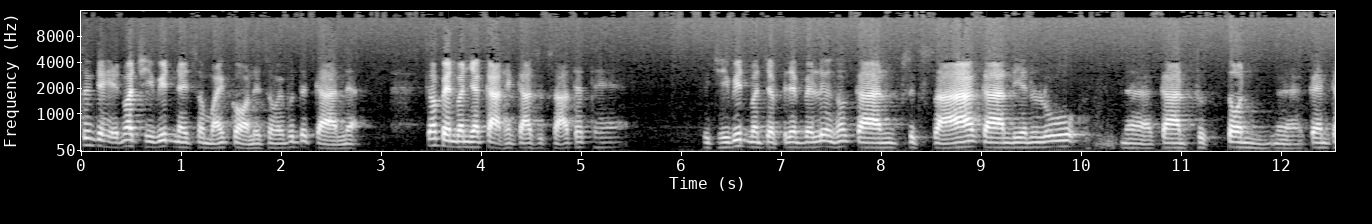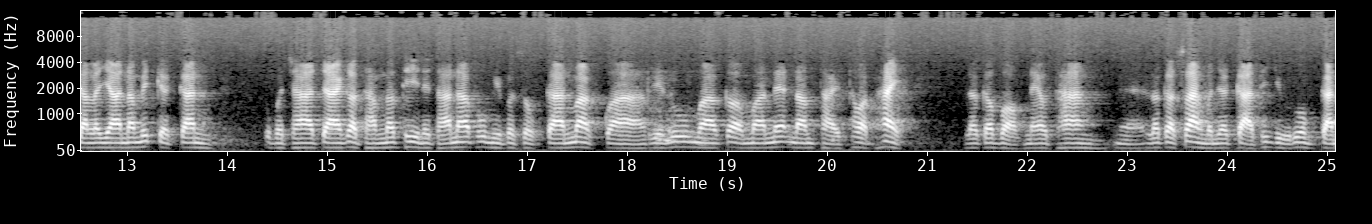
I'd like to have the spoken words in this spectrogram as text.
ซึ่งจะเห็นว่าชีวิตในสมัยก่อนในสมัยพุทธกาลเนี่ย ก็เป็นบรรยากาศแห่งการศึกษาแท้ๆคือชีวิตมันจะเป็นเป็นเรื่องของการศึกษาการเรียนรู้นะการฝึกตนนะการการยานามิตรกับกัน อุปชาจารย์ก็ทำหน้าที่ในฐานะผู้มีประสบการณ์มากกว่า เรียนรู้มาก็มาแนะนำถ่ายทอดให้ แล้วก็บอกแนวทางนะแล้วก็สร้างบรรยากาศที่อยู่ร่วมกัน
